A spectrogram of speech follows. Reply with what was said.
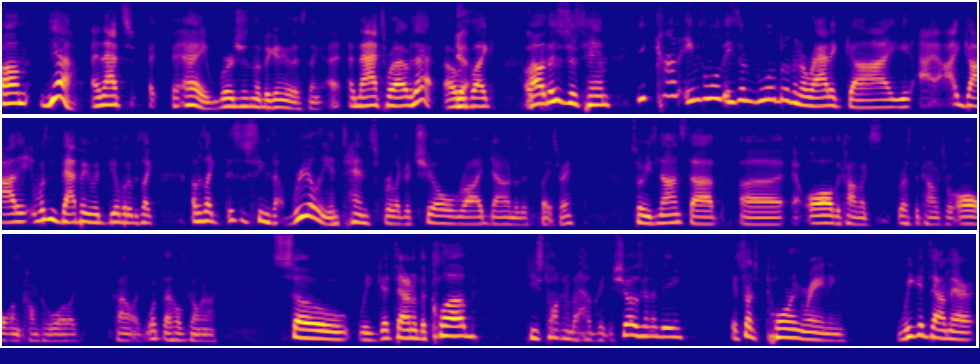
Um, yeah, and that's hey, we're just in the beginning of this thing, and that's what I was at. I was Yeah. like, oh, Okay. this is just him. You kind of, he was a little, he's a little bit of an erratic guy. I, I got it. It wasn't that big of a deal, but it was like, I was like, this just seems really intense for like a chill ride down to this place, right? So he's nonstop. Uh, all the comics, the rest of the comics were all uncomfortable, or like kind of like, what the hell's going on? So we get down to the club. He's talking about how great the show's going to be. It starts pouring, raining. We get down there.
